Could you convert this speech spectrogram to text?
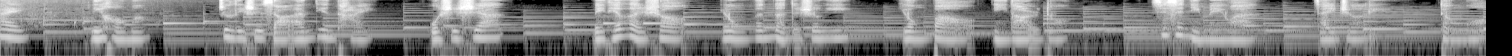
嗨，你好吗？这里是小安电台，我是诗安。每天晚上用温暖的声音拥抱你的耳朵，谢谢你每晚在这里等我。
